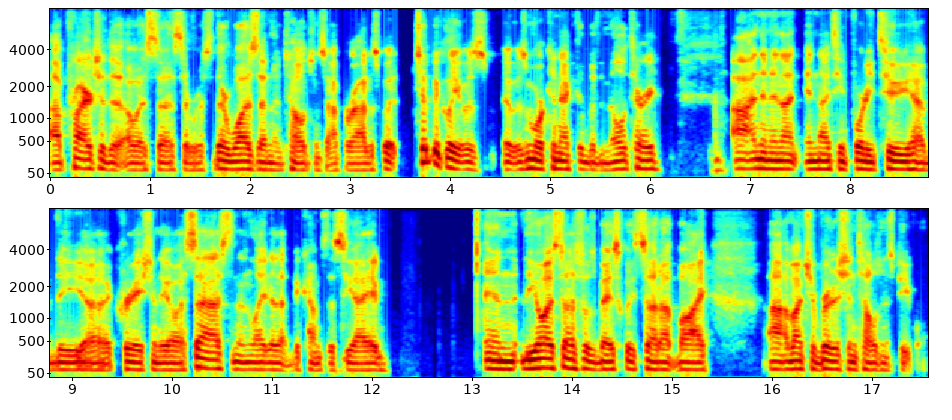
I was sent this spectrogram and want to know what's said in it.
Uh, prior to the OSS, there was there was an intelligence apparatus, but typically it was it was more connected with the military. Uh, and then in, in 1942, you have the uh, creation of the OSS, and then later that becomes the CIA. And the OSS was basically set up by uh, a bunch of British intelligence people.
